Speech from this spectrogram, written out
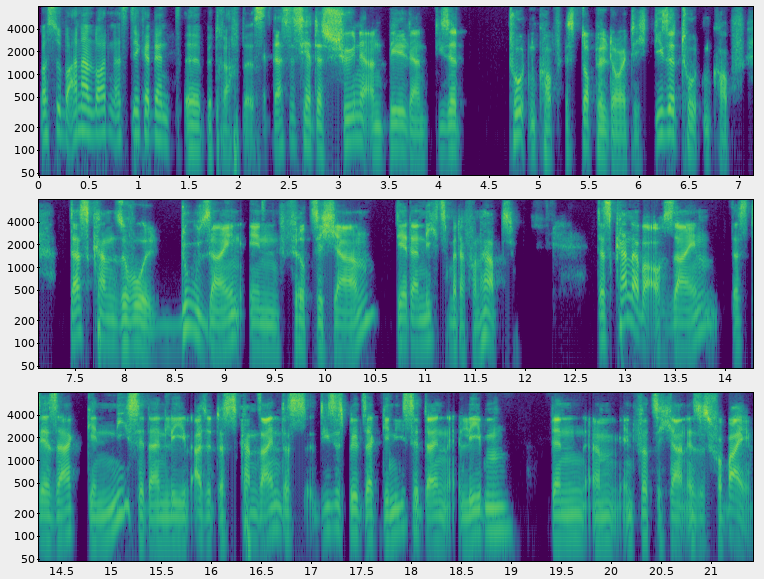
was du bei anderen Leuten als dekadent äh, betrachtest. Das ist ja das Schöne an Bildern. Dieser Totenkopf ist doppeldeutig. Dieser Totenkopf, das kann sowohl du sein in 40 Jahren, der dann nichts mehr davon hat. Das kann aber auch sein, dass der sagt, genieße dein Leben. Also das kann sein, dass dieses Bild sagt, genieße dein Leben denn ähm, in 40 Jahren ist es vorbei.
